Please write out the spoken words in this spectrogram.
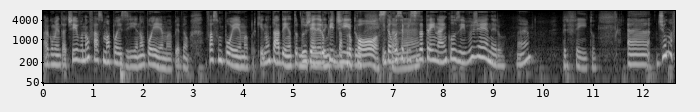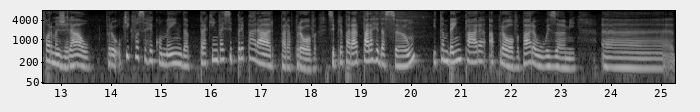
argumentativo, não faça uma poesia, não poema, perdão. Não faça um poema, porque não está dentro do não tá gênero tá pedido. Da proposta, então, você né? precisa treinar, inclusive, o gênero, né? Perfeito. Uh, de uma forma geral, pro, o que, que você recomenda para quem vai se preparar para a prova? Se preparar para a redação e também para a prova, para o exame. Uh,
